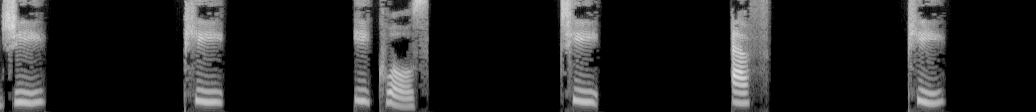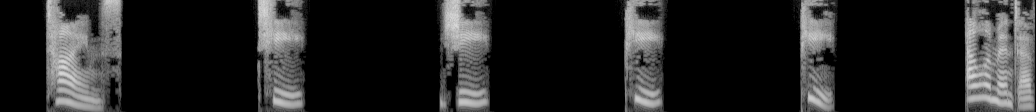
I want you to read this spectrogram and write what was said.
G P equals T F P times T G P P. Element of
